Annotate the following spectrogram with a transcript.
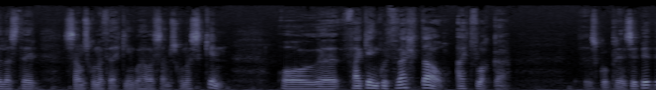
öðlast þeir samskona þekking og hafa samskona skinn. Og uh, það gengur þvert á ættflokka sko prinsipið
